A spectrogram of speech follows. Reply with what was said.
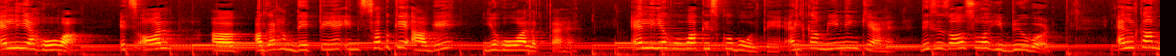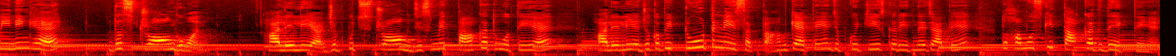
El Yahweh it's all अगर हम देखते हैं, इन सब के आगे यहोवा लगता है. एल यहोवा किसको बोलते हैं? एल का मीनिंग क्या है? This is also Hebrew word El का मीनिंग है द स्ट्रॉन्ग वन हालेलिया, जब कुछ स्ट्रॉन्ग जिसमें ताकत होती है, हालेलिया, जो कभी टूट नहीं सकता, हम कहते हैं जब कोई चीज़ खरीदने जाते हैं तो हम उसकी ताकत देखते हैं।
